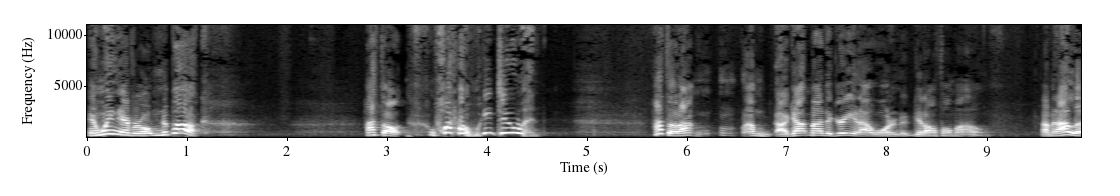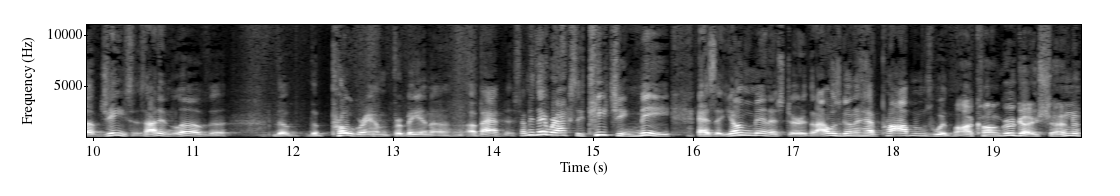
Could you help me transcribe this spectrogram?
and we never opened a book. I thought, what are we doing? I thought I'm, I'm, i got my degree and I wanted to get off on my own. I mean, I love Jesus. I didn't love the the, the program for being a, a Baptist. I mean, they were actually teaching me as a young minister that I was going to have problems with my congregation.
